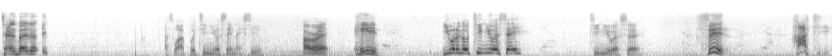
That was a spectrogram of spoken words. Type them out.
ten's better than. That's why I put Team USA next to you. All right, Hayden, you want to go Team USA? Team USA. Finn, hockey.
